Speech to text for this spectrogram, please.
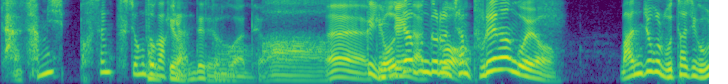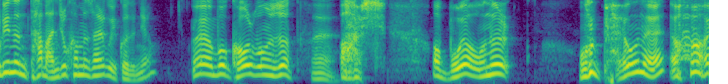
30% 정도밖에 밖에 안 됐던. 것 같아요. 아. 네, 그 여자분들은 낮고. 참 불행한 거예요. 만족을 못 하신 거. 우리는 다 만족하면서 살고 있거든요. 예, 뭐 거울 보면서 네. 아씨, 어 뭐야 오늘 오늘 배우네.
